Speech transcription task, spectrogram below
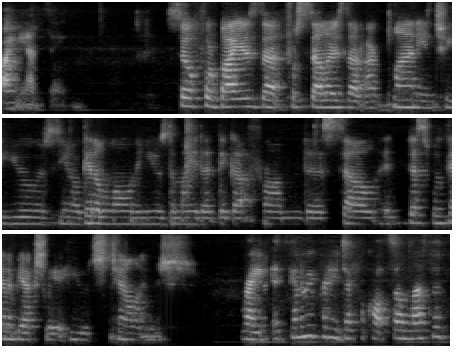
financing. So for buyers that, for sellers that are planning to use, you know, get a loan and use the money that they got from the sell, it, this was going to be actually a huge challenge. Right. It's going to be pretty difficult. So unless it's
